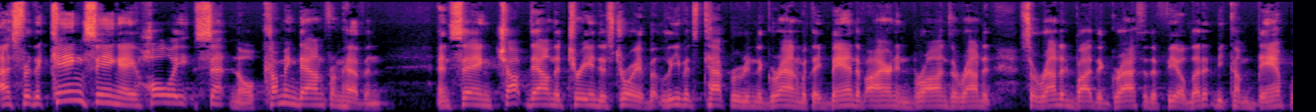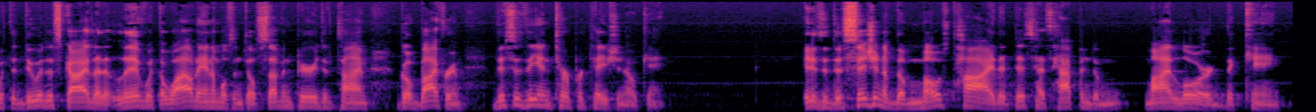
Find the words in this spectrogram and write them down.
As for the king seeing a holy sentinel coming down from heaven and saying, Chop down the tree and destroy it, but leave its taproot in the ground with a band of iron and bronze around it, surrounded by the grass of the field. Let it become damp with the dew of the sky. Let it live with the wild animals until seven periods of time go by for him. This is the interpretation, O king. It is a decision of the Most High that this has happened to my Lord, the King.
